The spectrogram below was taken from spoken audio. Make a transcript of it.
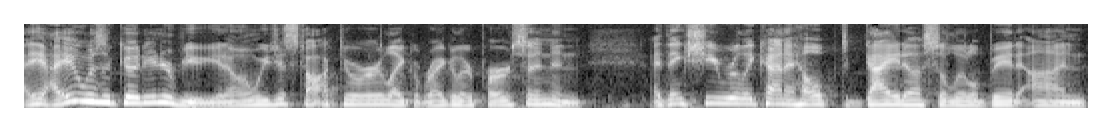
I, I, it was a good interview, you know, and we just talked to her like a regular person. And I think she really kind of helped guide us a little bit on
